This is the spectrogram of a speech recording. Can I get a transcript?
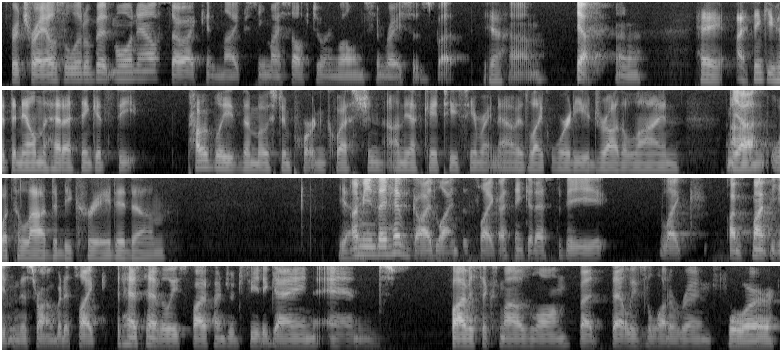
for trails a little bit more now. So I can like see myself doing well in some races, but yeah, um, yeah, I don't know. Hey, I think you hit the nail on the head. I think it's the probably the most important question on the FKT scene right now is like, where do you draw the line yeah. what's allowed to be created? Um, yeah, I mean, they have guidelines. It's like, I think it has to be like I might be getting this wrong, but it's like it has to have at least 500 feet of gain and five or six miles long, but that leaves a lot of room for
